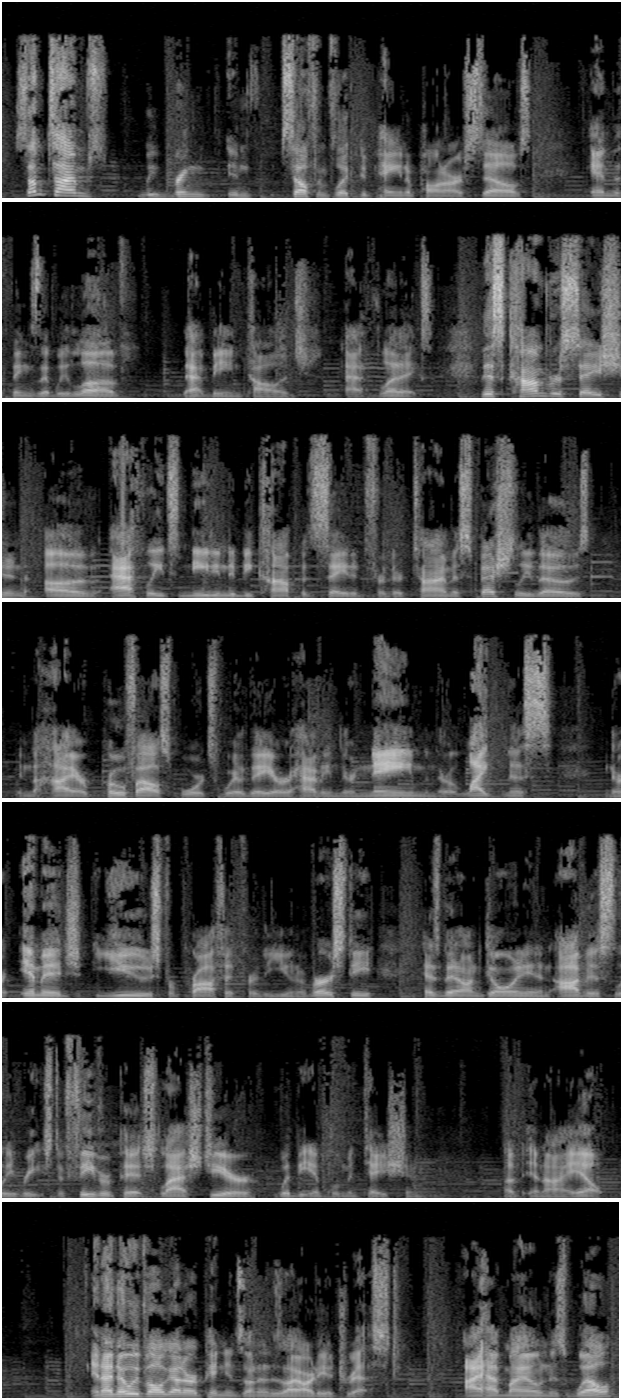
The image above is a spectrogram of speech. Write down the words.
sometimes we bring in self-inflicted pain upon ourselves and the things that we love, that being college athletics. This conversation of athletes needing to be compensated for their time, especially those in the higher profile sports where they are having their name and their likeness and their image used for profit for the university has been ongoing and obviously reached a fever pitch last year with the implementation of NIL. And I know we've all got our opinions on it, as I already addressed. I have my own as well,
